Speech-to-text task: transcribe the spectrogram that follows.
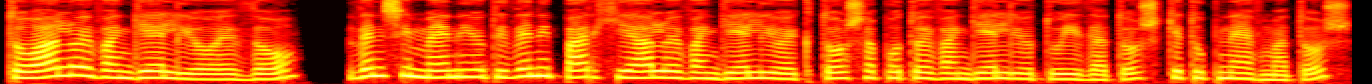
Το άλλο Ευαγγέλιο εδώ, δεν σημαίνει ότι δεν υπάρχει άλλο Ευαγγέλιο εκτός από το Ευαγγέλιο του Ήδατος και του Πνεύματος,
